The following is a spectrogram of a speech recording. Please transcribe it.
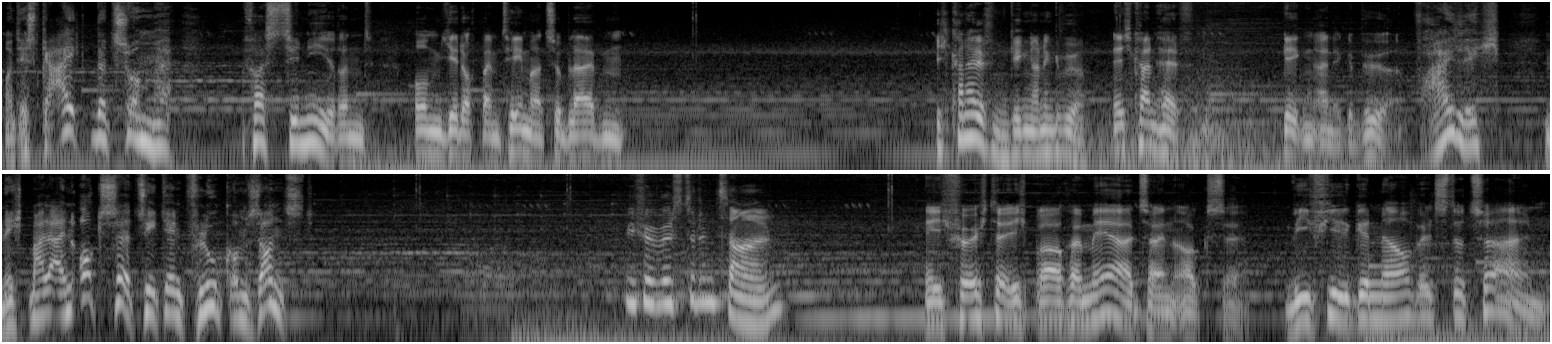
und ist geeignet zum... Faszinierend. Um jedoch beim Thema zu bleiben. Ich kann helfen, gegen eine Gebühr. Ich kann helfen. Gegen eine Gebühr. Freilich, nicht mal ein Ochse zieht den Flug umsonst. Wie viel willst du denn zahlen? Ich fürchte, ich brauche mehr als ein Ochse. Wie viel genau willst du zahlen?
